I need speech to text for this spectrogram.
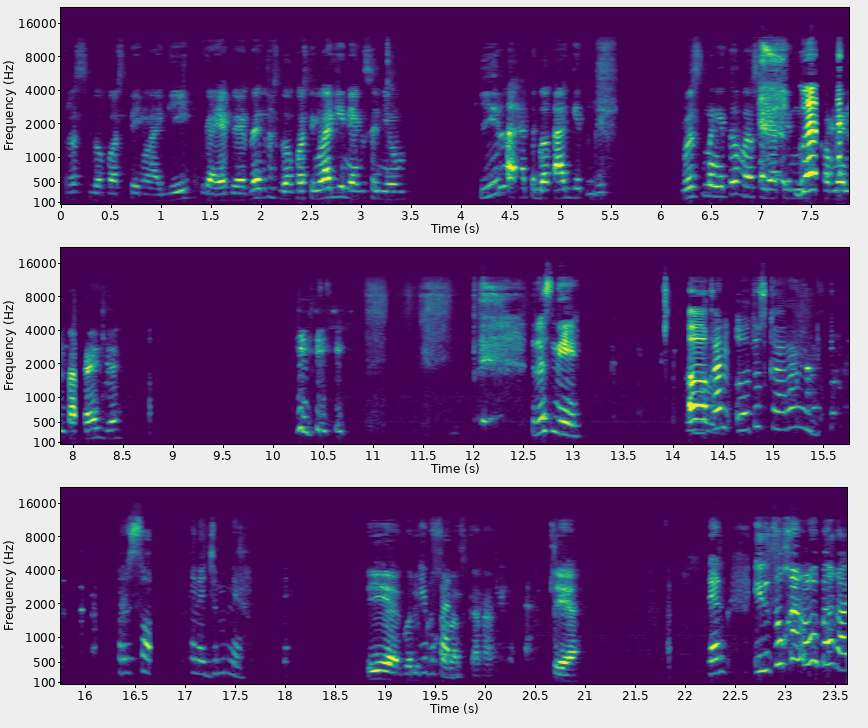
terus gue posting lagi nggak FVP terus gue posting lagi nih yang senyum. Gila atau gue kaget gitu. Gue seneng itu pas liatin Gua- komentar aja. Terus nih, eh, kan lo tuh sekarang di person manajemen ya? iya gue di persona bukan? sekarang iya Dan itu tuh kan lo bakal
